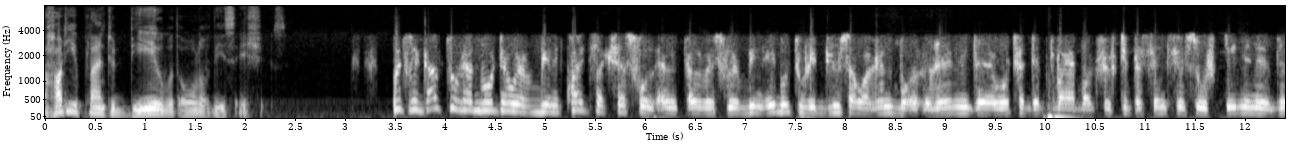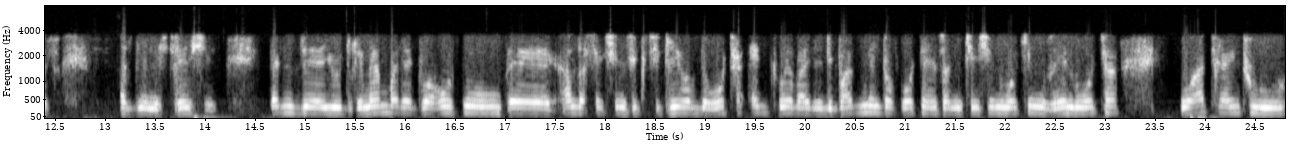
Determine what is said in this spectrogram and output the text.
How do you plan to deal with all of these issues? With regard to Rand Water, we've been quite successful, Elvis. We've been able to reduce our Rand Water debt by about 50% since we came in this administration. And uh, you would remember that we're also uh, under Section 63 of the Water Act, whereby the Department of Water and Sanitation, working with rainwater, Water, we are trying to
